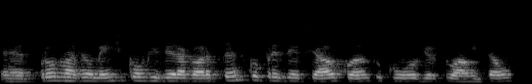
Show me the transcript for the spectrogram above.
é, provavelmente conviver agora tanto com o presencial quanto com o virtual. Então,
